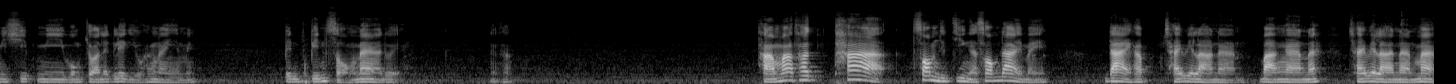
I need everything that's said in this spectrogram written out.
มีชิปมีวงจรเล็กๆอยู่ข้างในเห็นไหมเป็นปริ้นสองหน้าด้วย นะครับ ถามว่าถ้าถ้าซ่อมจริงๆอะซ่อมได้ไหม ได้ครับใช้เวลานาน บางงานนะใช้เวลานานมาก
